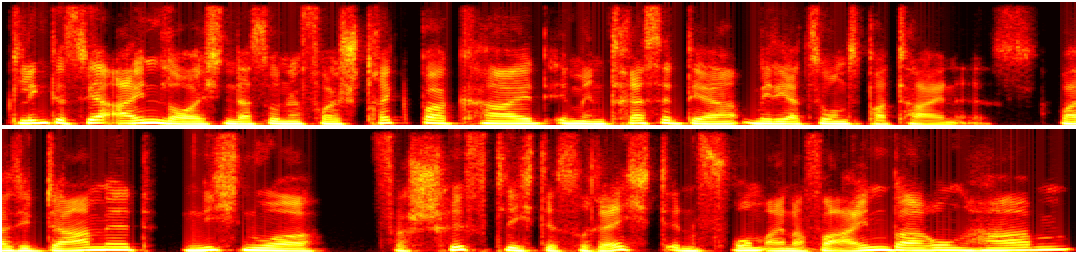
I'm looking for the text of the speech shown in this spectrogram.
klingt es sehr einleuchtend, dass so eine Vollstreckbarkeit im Interesse der Mediationsparteien ist, weil sie damit nicht nur verschriftlichtes Recht in Form einer Vereinbarung haben,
